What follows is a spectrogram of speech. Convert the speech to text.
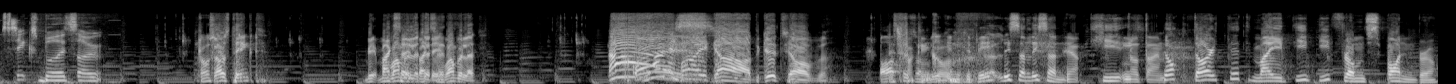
six bullets. So Close. Close tinked. Be- One Backside, bullet today, backside. one bullet. Oh my god, good job. Boss fucking on cool. TP. Uh, listen, listen. Yeah, He no time. knock darted my TP from spawn, bro.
